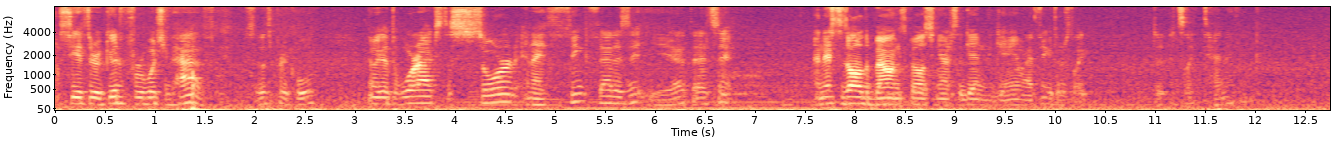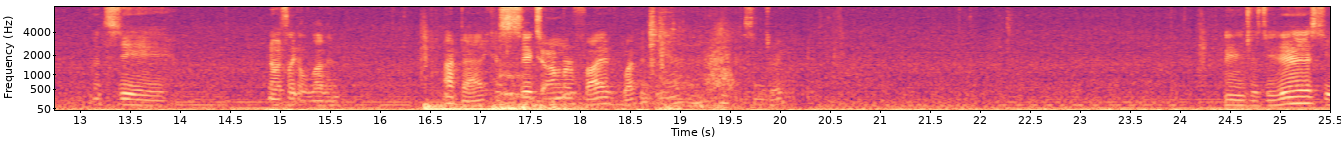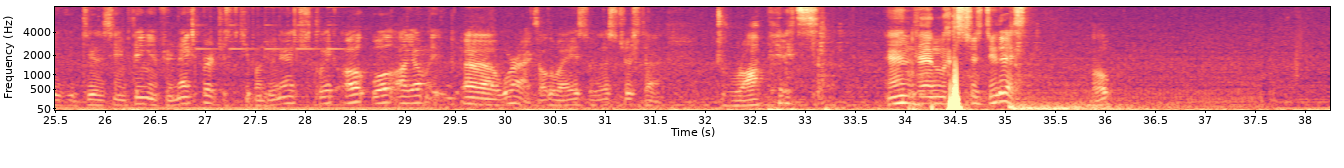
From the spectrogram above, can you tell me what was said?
See if they're good for what you have. So that's pretty cool. Now we got the war axe, the sword, and I think that is it. Yeah, that's it. And this is all the bound spells you can actually get in the game. I think there's like, it's like 10, I think. Let's see. No, it's like 11. Not bad, because 6 armor, 5 weapons. Yeah, that seems right. and just do this. You could do the same thing if you're an expert. Just keep on doing this. Just click. Oh, well, I got my uh, War Axe all the way, so let's just uh, drop it. And then let's just do this. Oh.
